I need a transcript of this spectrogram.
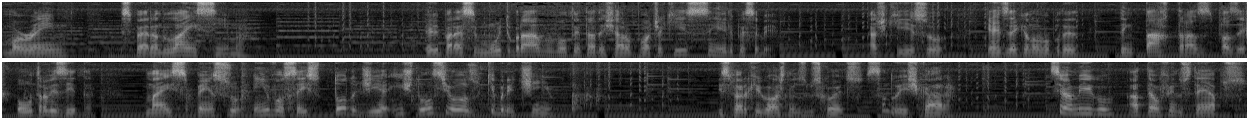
Moraine esperando lá em cima. Ele parece muito bravo, vou tentar deixar o pote aqui sem ele perceber. Acho que isso quer dizer que eu não vou poder tentar fazer outra visita mas penso em vocês todo dia e estou ansioso. Que bonitinho. Espero que gostem dos biscoitos. Sanduíche, cara. Seu amigo, até o fim dos tempos.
